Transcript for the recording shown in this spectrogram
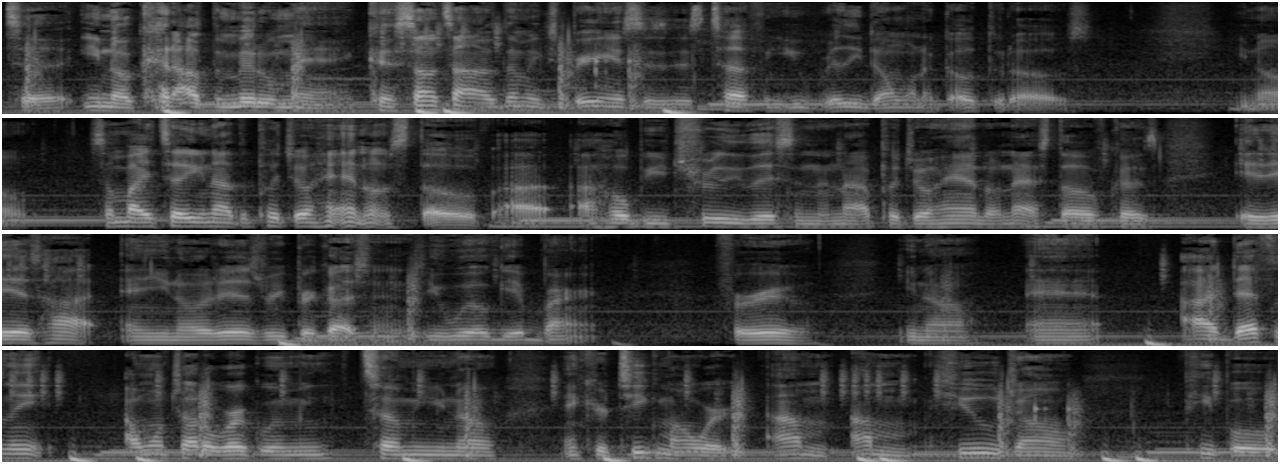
to, you know, cut out the middleman. Because sometimes them experiences is tough and you really don't want to go through those. You know, somebody tell you not to put your hand on the stove. I, I hope you truly listen and not put your hand on that stove because it is hot and, you know, it is repercussions. You will get burnt. For real. You know, and I definitely I want y'all to work with me. Tell me, you know, and critique my work. I'm I'm huge on people,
